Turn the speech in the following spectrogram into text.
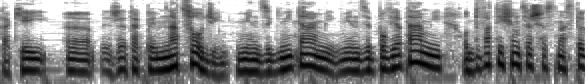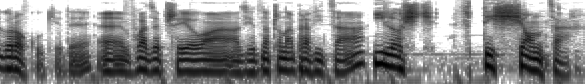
takiej, e, że tak powiem, na co dzień między gmitami, między powiatami od 2016 roku, kiedy e, władzę przejęła Zjednoczona Prawica, ilość w tysiącach,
